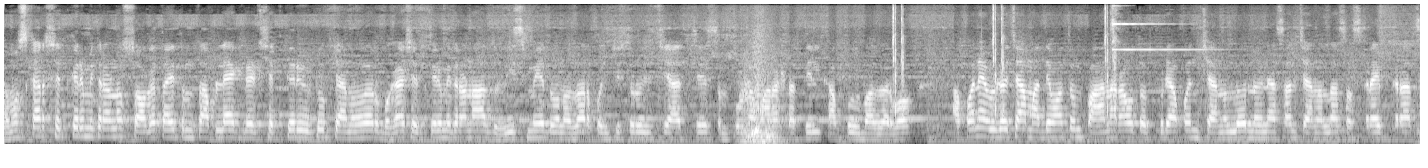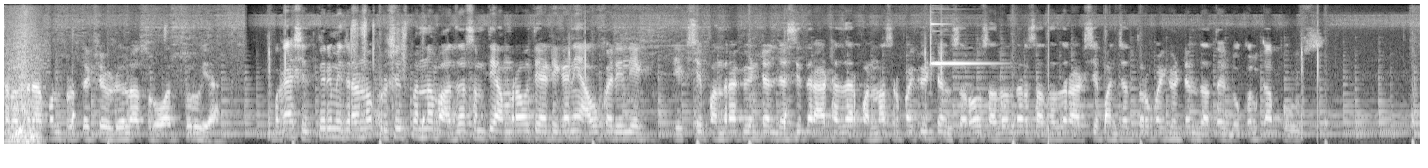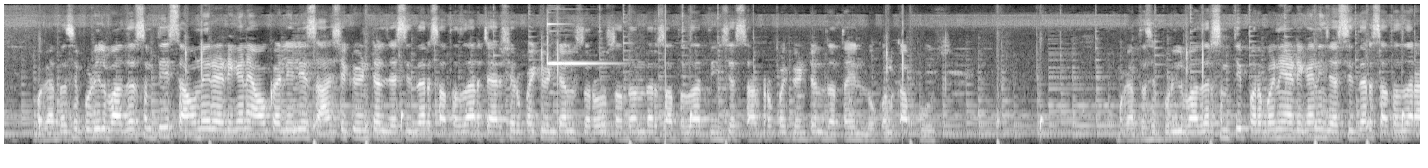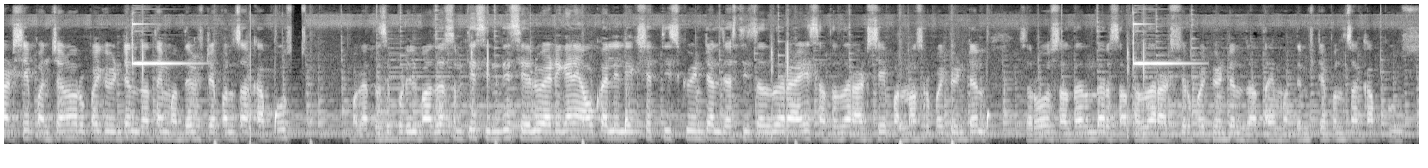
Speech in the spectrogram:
नमस्कार शेतकरी मित्रांनो स्वागत आहे तुमचं आपल्या ग्रेट शेतकरी यूट्यूब चॅनलवर बघा शेतकरी मित्रांनो आज वीस मे दोन हजार पंचवीस रोजीचे आजचे संपूर्ण महाराष्ट्रातील कापूस बाजारभाव आपण या व्हिडिओच्या माध्यमातून पाहणार आहोत. तत्पूर्वी आपण चॅनलवर नवीन असाल चॅनलला सबस्क्राईब करा. चला तर आपण प्रत्यक्ष व्हिडिओला सुरुवात करूया. बघा शेतकरी मित्रांनो कृषी उत्पन्न बाजार समिती अमरावती या ठिकाणी आवक आलेली एक एकशे पंधरा क्विंटल जास्ती तर आठ हजार पन्नास रुपये क्विंटल सर्वसाधारण दर सात हजार आठशे पंच्याहत्तर रुपये क्विंटल जात आहे लोकल कापूस. बघा तसे पुढील बाजार समिती सावनेर या ठिकाणी अवकाळलेली सहाशे क्विंटल जास्ती दर सात हजार चारशे रुपये क्विंटल सर्वसाधारण दर सात हजार तीनशे साठ रुपये क्विंटल जात आहे लोकल कापूस. बघा तसे पुढील बाजार समिती परभणी या ठिकाणी जास्ती दर सात हजार आठशे पंच्याण्णव रुपये क्विंटल जात आहे मध्यम स्टेपलचा कापूस. बघा तसे पुढील बाजार समिती सिंधी सेलू या ठिकाणी अवकालील एकशे तीस क्विंटल जास्तीचा दर आहे सात हजार आठशे पन्नास रुपये क्विंटल. सर्वसाधारण दर सात हजार आठशे रुपये क्विंटल जात आहे मध्यम स्टेपलचा कापूस.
